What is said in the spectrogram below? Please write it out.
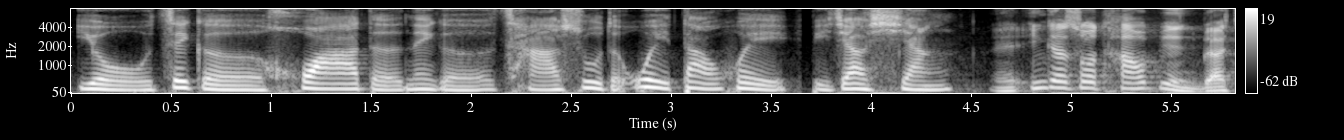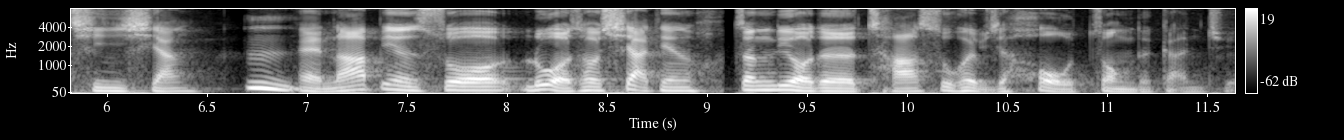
有这个花的那个茶树的味道会比较香，诶，应该说它会变得比较清香，嗯，哎，然后变成说，如果说夏天蒸馏的茶树会比较厚重的感觉，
